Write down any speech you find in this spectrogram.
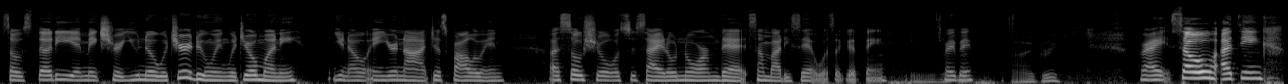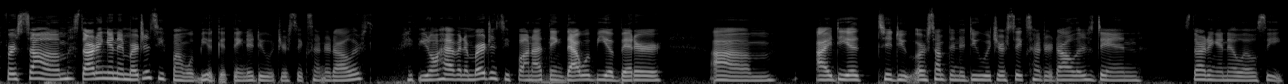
so study and make sure you know what you're doing with your money you know and you're not just following a social or societal norm that somebody said was a good thing right babe I agree. Right. So I think for some, starting an emergency fund would be a good thing to do with your six hundred dollars. If you don't have an emergency fund, I think that would be a better um, idea to do or something to do with your six hundred dollars than starting an LLC.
